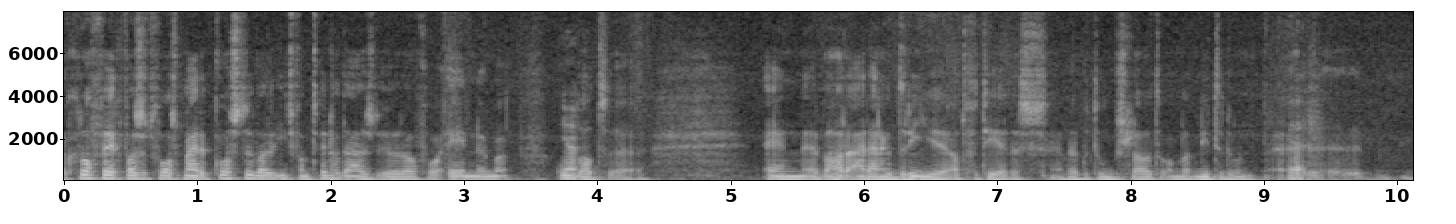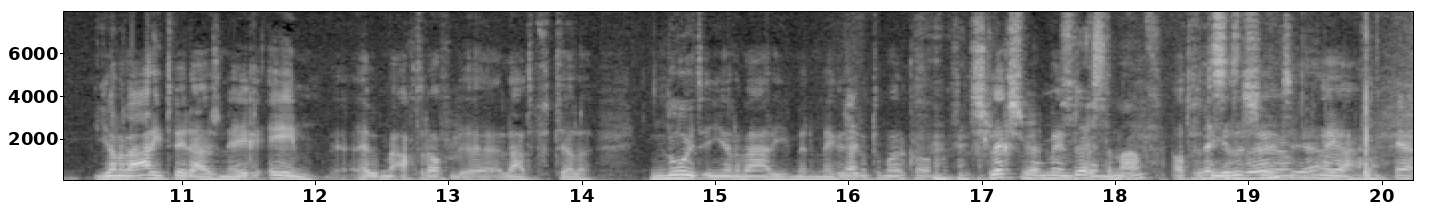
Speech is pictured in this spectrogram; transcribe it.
grofweg was het volgens mij de kosten iets van 20.000 euro voor één nummer. Omdat, eh, en eh, we hadden uiteindelijk drie eh, adverteerders. En we hebben toen besloten om dat niet te doen. Eh, Ja. januari 2009, één, heb ik me achteraf laten vertellen. Nooit in januari met een magazine Ja. op de markt komen. Het slechtste Ja, moment slechtste om maand. adverteerders... Learned, ja. Nou ja, Ja.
